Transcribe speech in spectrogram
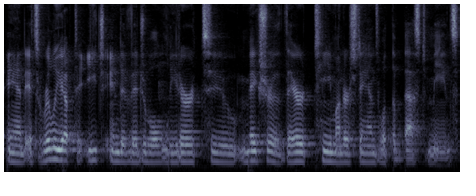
And it's really up to each individual leader to make sure that their team understands what the best means.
